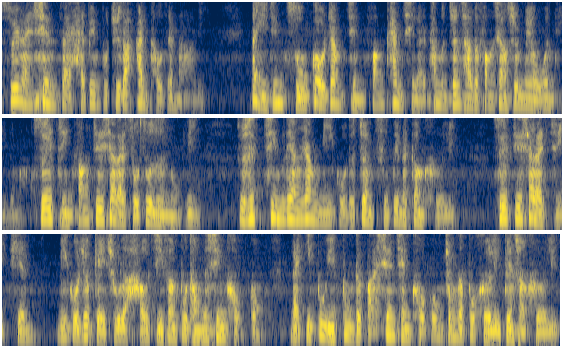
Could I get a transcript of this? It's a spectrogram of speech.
虽然现在还并不知道案头在哪里。但已经足够让警方看起来他们侦查的方向是没有问题的嘛？所以警方接下来所做的努力，就是尽量让米果的证词变得更合理。所以接下来几天，米果就给出了好几份不同的新口供，来一步一步的把先前口供中的不合理变成合理。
